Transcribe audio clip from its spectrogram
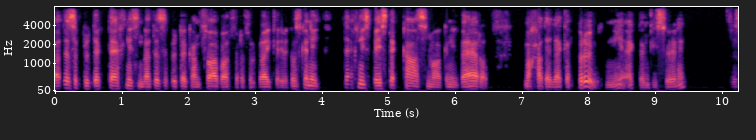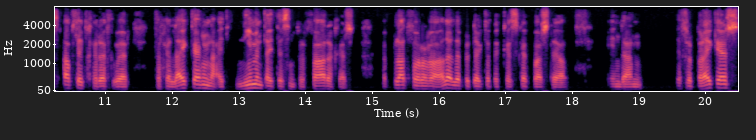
wat is 'n produk tegnies en wat is 'n produk aanvaarbaar vir 'n verbruiker? Jy weet ons kan nie tegnies beste kaas maak in die wêreld, maar gaan dit lekker proe? Nee, ek dink nie so nie. Dit is absoluut gerig oor vergelyking na uitnemendheid tussen vervaardigers, 'n platform waar hulle hulle produkte beskikbaar stel en dan die verbruikers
